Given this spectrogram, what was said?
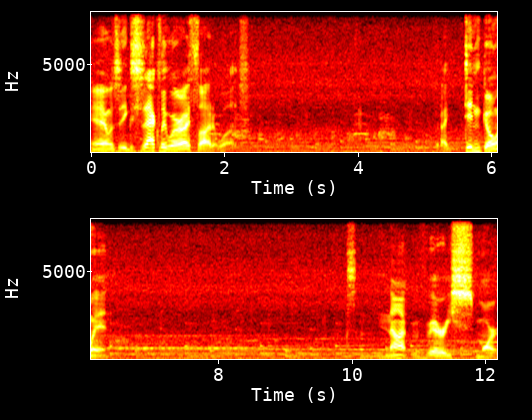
Yeah, it was exactly where I thought it was. But I didn't go in. not very smart.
